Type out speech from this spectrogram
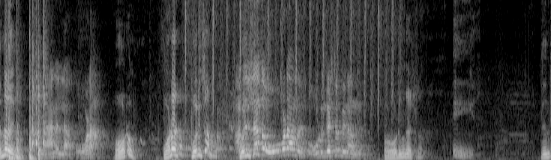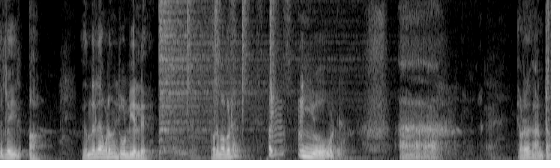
എന്താ ഇത്? ഞാനല്ല ഓടാ. ഓടോ? ഓടോ പോലീസാണോ? അതല്ലാതെ ഓടാന്ന്. ഓടും കഷ്ടം വീണാന്ന് ഓടും കഷ്ടം. ഇതെന്ത് കയ്യിൽ? ആ ഇതെന്നല്ലേ അവിടെ നിന്ന് ചൂണ്ടിയല്ലേ? അവിടെ നോക്കട്ടെ. അയ്യോ. എവിടെ കാണട്ടോ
